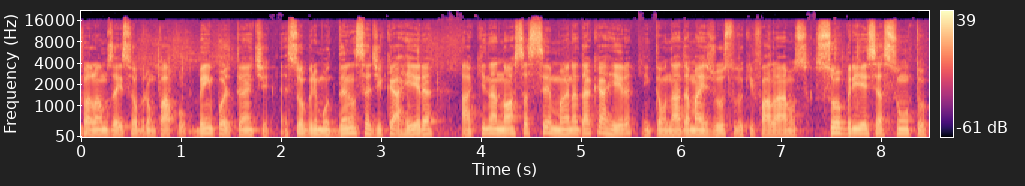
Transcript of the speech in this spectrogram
Falamos aí sobre um papo bem importante é, sobre mudança de carreira aqui na nossa Semana da Carreira. Então, nada mais justo do que falarmos sobre esse assunto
